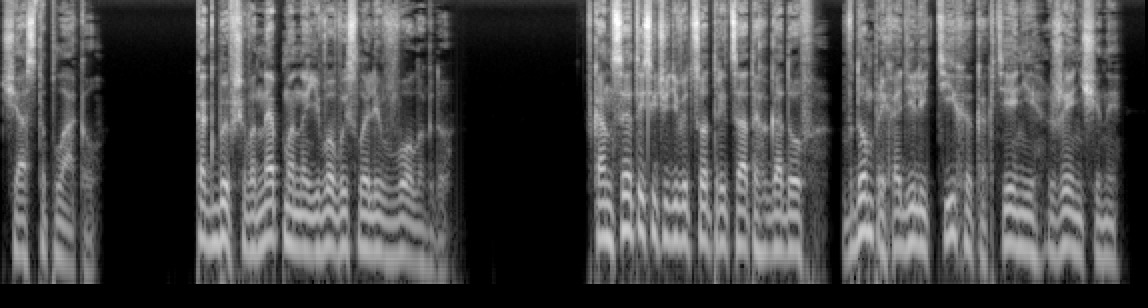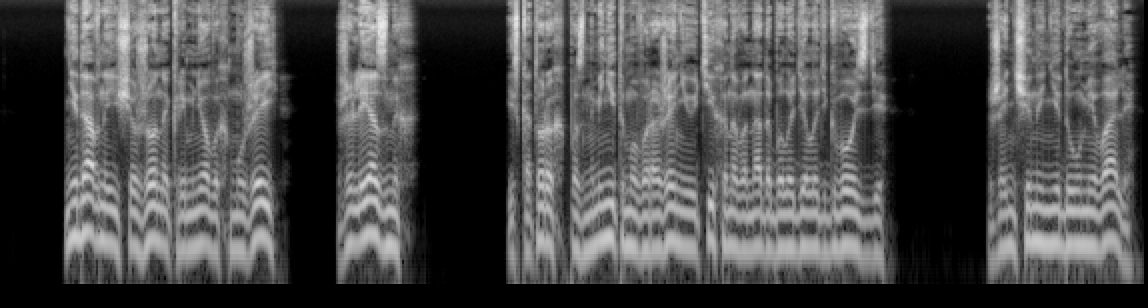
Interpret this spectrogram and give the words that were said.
часто плакал. Как бывшего Непмана его выслали в Вологду. В конце 1930-х годов в дом приходили тихо, как тени, женщины. Недавно еще жены кремневых мужей, железных, из которых, по знаменитому выражению Тихонова, надо было делать гвозди. Женщины недоумевали —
